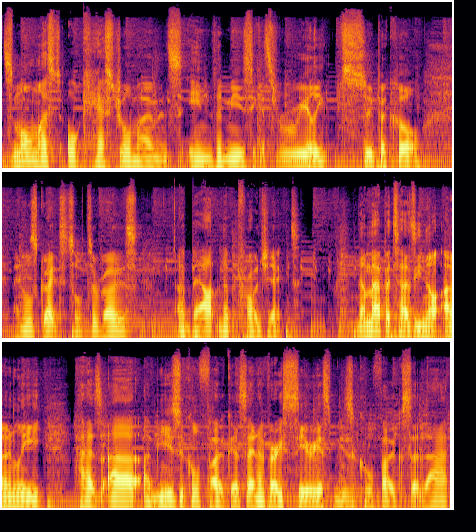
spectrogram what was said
some almost orchestral moments in the music. It's really super cool, and it was great to talk to Rose about the project. Now, Mapatazzi not only has a, a, musical focus and a very serious musical focus at that,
